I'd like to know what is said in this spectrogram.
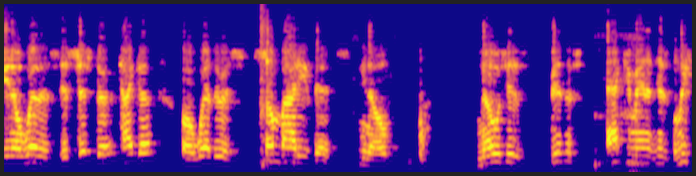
you know, whether it's his sister Tyka or whether it's somebody that you know knows his business acumen and his beliefs.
